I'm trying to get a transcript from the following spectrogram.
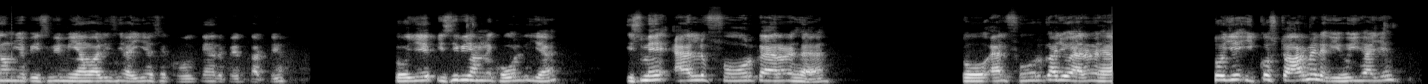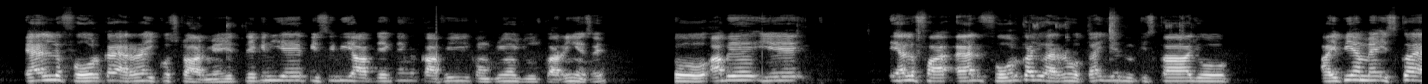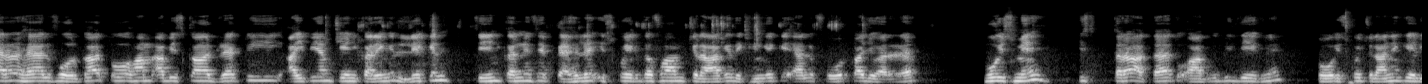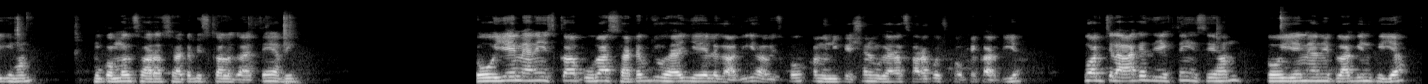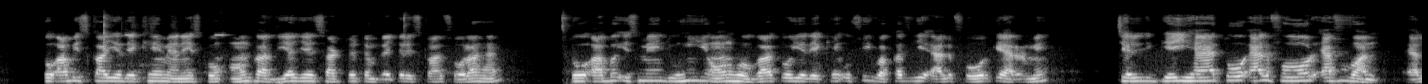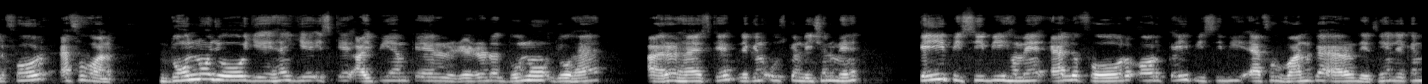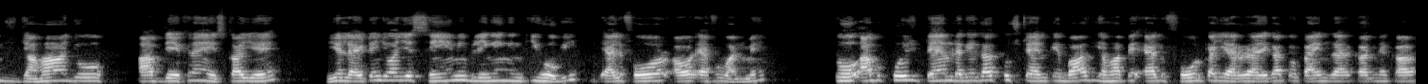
हम ये पीसीबी मियाँ वाली से आई है, इसे खोलते हैं रिपेयर करते हैं। तो ये पीसीबी हमने खोल लिया है। इसमें एल फोर का एरर है। तो एल फोर का जो एरर है तो ये इको स्टार में लगी हुई है ये। एल फोर का एरर है इको स्टार में। लेकिन ये पीसीबी आप देखते हैं कि काफ़ी कंपनियाँ यूज़ कर रही हैं इसे। तो अब ये एल फा एल फोर का जो एरर होता है, ये इसका जो आईपीएम है इसका एरर है एल फोर का तो हम अब इसका डायरेक्ट ही आईपीएम चेंज करेंगे, लेकिन चेंज करने से पहले इसको एक दफ़ा हम चला के देखेंगे कि एल फोर का जो एरर है, वो इसमें किस तरह आता है तो आप भी देख लें। तो इसको चलाने के लिए हम मुकम्मल सारा सेटअप इसका लगाते हैं अभी। तो ये मैंने इसका पूरा सेटअप जो है, ये लगा दिया। अब इसको कम्युनिकेशन वगैरह सारा कुछ होके कर दिया। तो अब चला के देखते हैं इसे हम। तो ये मैंने प्लग इन किया। तो अब इसका ये देखें, मैंने इसको ऑन कर दिया, ये सेट टेम्परेचर इसका 16 है। तो अब इसमें जो ही ये ऑन होगा तो ये देखें, उसी वक्त ये एल फोर के एरर में चल गई है। तो L four F one L four F one दोनों जो ये हैं, ये इसके आईपीएम के रिलेटेड दोनों जो है एरर हैं इसके। लेकिन उस कंडीशन में कई पीसीबी हमें एल फोर और कई पीसीबी एफ़ वन का एरर देती हैं। लेकिन जहाँ जो आप देख रहे हैं इसका ये ये लाइटें जो हैं, ये सेम ही ब्लिंगिंग इनकी होगी एल फोर और एफ़ वन में। तो अब कुछ टाइम लगेगा, कुछ टाइम के बाद यहाँ पे एल फोर का ये एरर आएगा तो टाइम ज़ाया करने का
